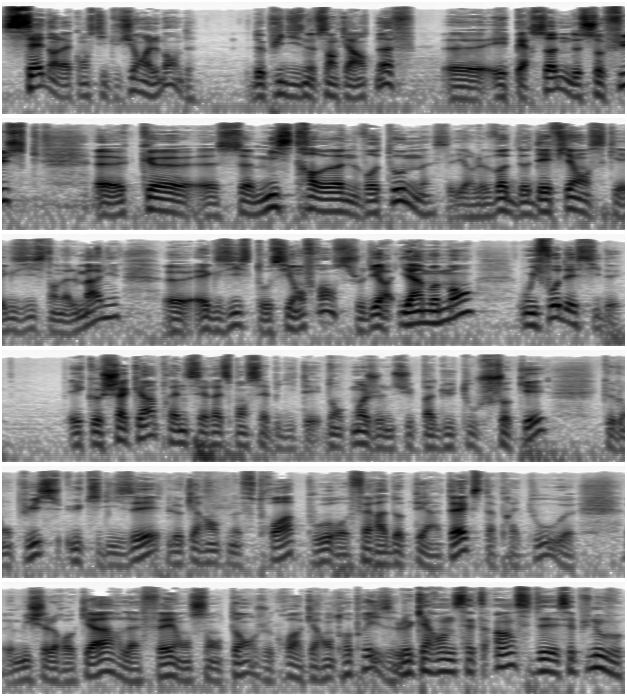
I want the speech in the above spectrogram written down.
C'est dans la Constitution allemande depuis 1949. Euh, et personne ne s'offusque euh, que ce Misstrauen Votum, c'est-à-dire le vote de défiance qui existe en Allemagne, euh, existe aussi en France. Je veux dire, il y a un moment où il faut décider et que chacun prenne ses responsabilités. Donc moi, je ne suis pas du tout choqué que l'on puisse utiliser le 49.3 pour faire adopter un texte. Après tout, Michel Rocard l'a fait en son temps, je crois, à 40 reprises. Le 47.1, c'est plus nouveau.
